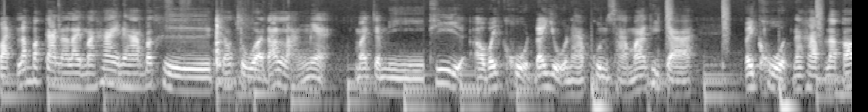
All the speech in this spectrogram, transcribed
บัตรรับประกันอะไรมาให้นะครับ ก็คือเจ้าตัวด้านหลังเนี่ยมันจะมีที่เอาไว้ขูดได้อยู่นะครับ คุณสามารถที่จะ ไปขูดนะครับ แล้วก็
